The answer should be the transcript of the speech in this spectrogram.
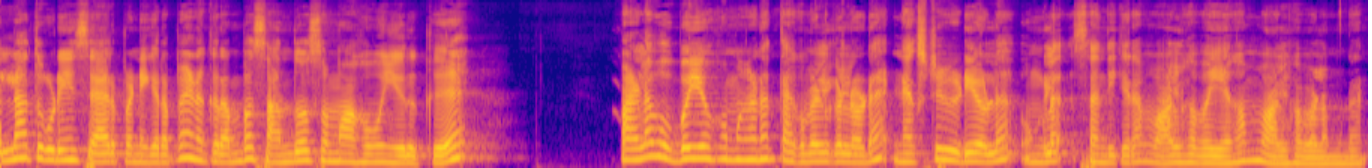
எல்லாத்துக்கூடையும் ஷேர் பண்ணிக்கிறப்ப எனக்கு ரொம்ப சந்தோஷமாகவும் இருக்குது பல உபயோகமான தகவல்களோட நெக்ஸ்ட் வீடியோவில் உங்களை சந்திக்கிறேன். வாழ்க வையகம் வாழ்க வளமுடன்.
